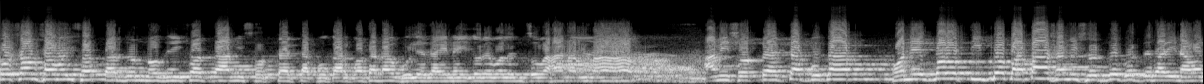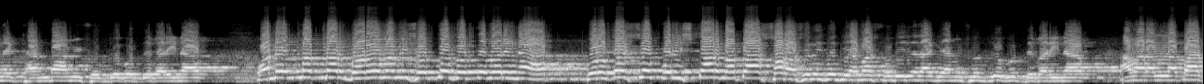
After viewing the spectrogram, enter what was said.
প্রশংসা ওই সত্তার জন্য, যেই সত্তা আমি ছোট্ট একটা পোকার কথাটাও ভুলে যাই নাই ধরে বলেন সুবহানাল্লাহ। আমি ছোট্ট একটা পোকা অনেক বড় তীব্র বাতাস আমি সহ্য করতে পারি না, অনেক ঠান্ডা আমি সহ্য করতে পারি না, অনেক মাত্রার গরম আমি সহ্য করতে পারি না, প্রকাশ্য পরিষ্কার বাতাস সরাসরি যদি আমার শরীরে লাগে আমি সহ্য করতে পারি না। আমার আল্লাহ পাক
